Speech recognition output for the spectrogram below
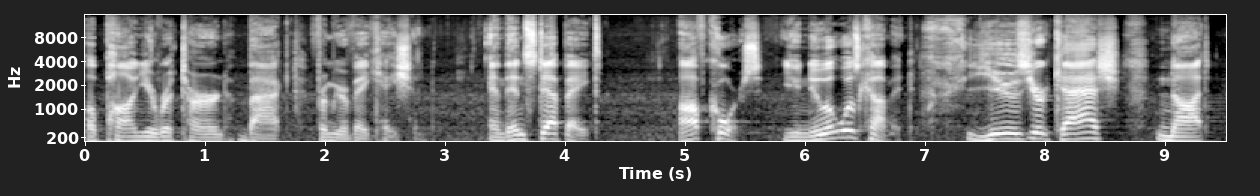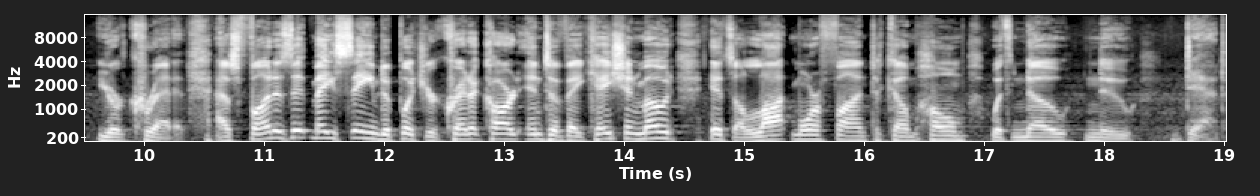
upon your return back from your vacation. And then step eight. Of course, you knew it was coming. Use your cash, not your credit. As fun as it may seem to put your credit card into vacation mode, it's a lot more fun to come home with no new debt.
